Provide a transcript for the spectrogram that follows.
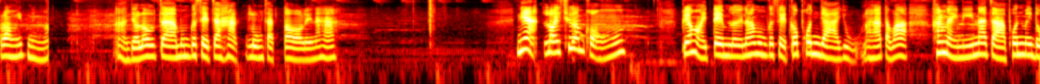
กล้องนิดนึงเนาะอะเดี๋ยวเราจะมุมเกษตรจะหักลงจากตอเลยนะคะ เนี่ยรอยเชื่อมของเพลี้ยหอยเต็มเลยนะคะมุมเกษตรก็พ่นยาอยู่นะคะแต่ว่าข้างในนี้น่าจะพ่นไม่โด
